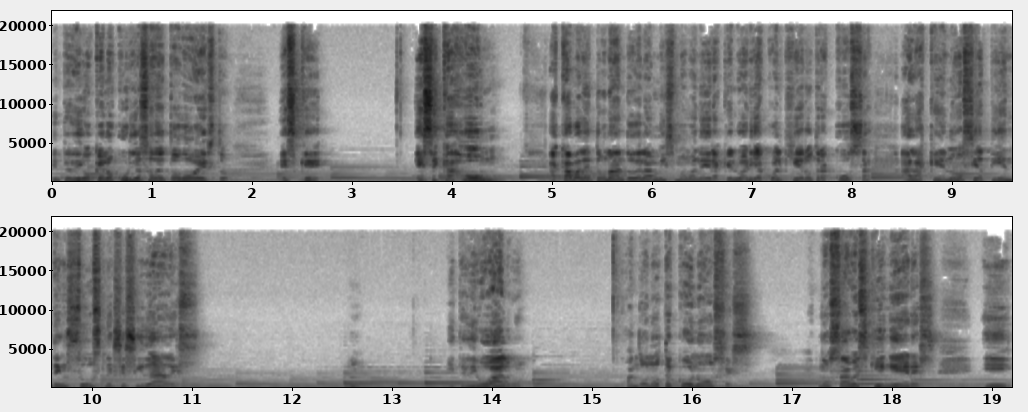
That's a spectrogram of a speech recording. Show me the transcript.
Y te digo que lo curioso de todo esto es que ese cajón acaba detonando de la misma manera que lo haría cualquier otra cosa a la que no se atienden sus necesidades. ¿Mm? Y te digo algo, cuando no te conoces, no sabes quién eres y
